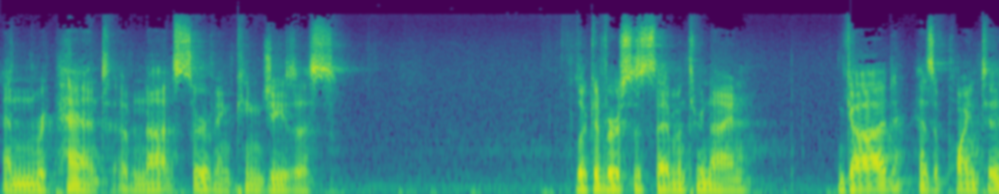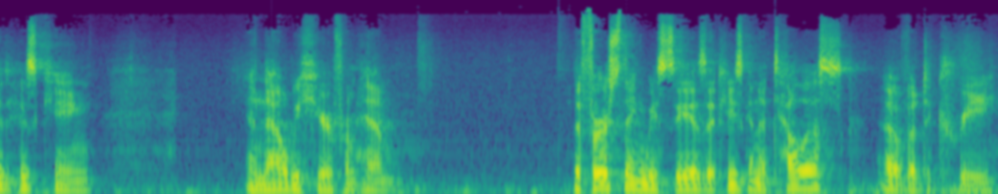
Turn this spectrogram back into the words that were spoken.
and repent of not serving King Jesus. Look at verses 7 through 9. God has appointed his king, and now we hear from him. The first thing we see is that he's going to tell us of a decree.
